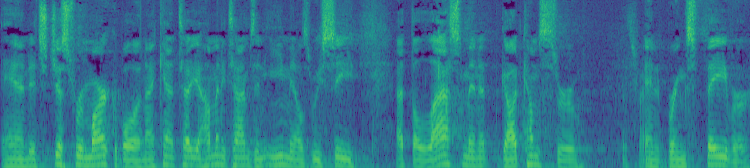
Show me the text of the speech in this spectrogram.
And it's just remarkable. And I can't tell you how many times in emails we see at the last minute God comes through right. and it brings favor.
